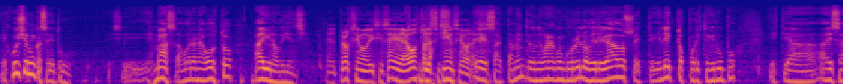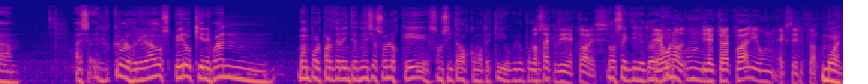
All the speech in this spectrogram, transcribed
el juicio nunca se detuvo. Es más, ahora en agosto hay una audiencia. El próximo 16 de agosto a las 15 horas. Exactamente, donde van a concurrir los delegados este, electos por este grupo este, a, a esa, a esa el, creo los delegados, pero quienes van van por parte de la intendencia son los que son citados como testigos. Creo, por los exdirectores. Dos exdirectores. Eh, uno, un director actual y un exdirector. Bueno,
